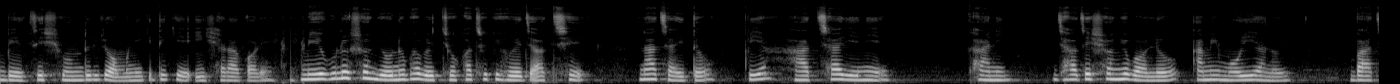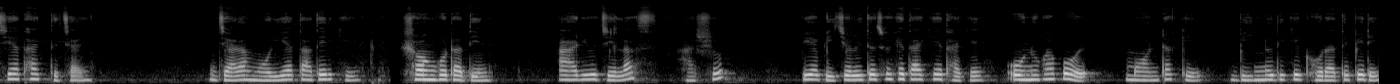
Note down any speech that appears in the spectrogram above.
বেঞ্চের সুন্দরী রমণীর দিকে ইশারা করে। মেয়েগুলোর সঙ্গে অনুভবের চোখাচোখি হয়ে যাচ্ছে। না চাইতো। প্রিয়া হাত ছাড়িয়ে নিয়ে খানি ঝাঁজের সঙ্গে বলো আমি মরিয়া নই, বাঁচিয়া থাকতে চাই। যারা মরিয়া তাদেরকে সঙ্গটা দিন। Are you jealous? হাসু। প্রিয়া বিচলিত চোখে তাকিয়ে থাকে। অনুভব ওর মনটাকে ভিন্ন দিকে ঘোরাতে পেরে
